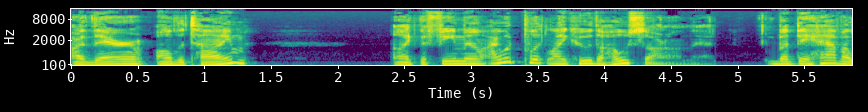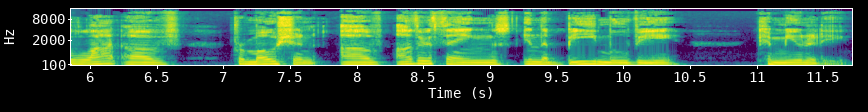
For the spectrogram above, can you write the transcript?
are there all the time, like the female, I would put like who the hosts are on that. But they have a lot of promotion of other things in the B movie community.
